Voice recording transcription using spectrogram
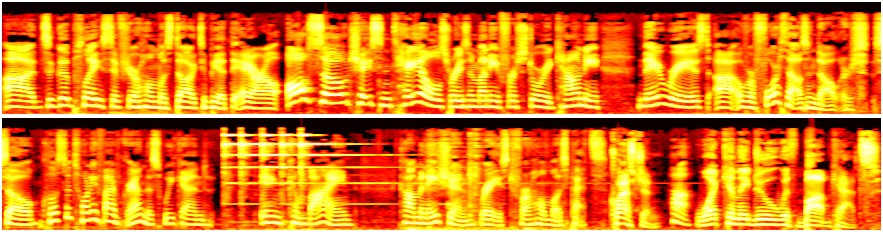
Uh, it's a good place if you're a homeless dog to be at the ARL. Also, Chase and Tails raising money for Story County. They raised uh, over $4,000. So close to 25 grand this weekend in combined combination raised for homeless pets. Question. Huh. What can they do with bobcats?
